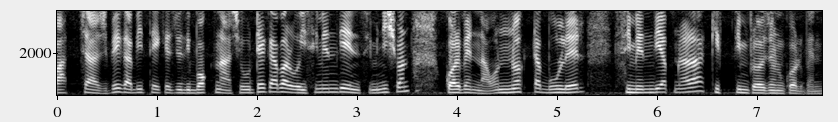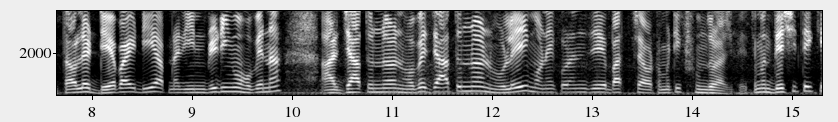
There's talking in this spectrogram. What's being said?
বাচ্চা আসবে গাবি থেকে যদি বকনা আসে, ওটাকে আবার ওই সিমেন্ট দিয়ে ইনসিমিনেশন করবেন না। অন্য একটা বুলের সিমেন্ট দিয়ে আপনারা কৃত্রিম প্রয়োজন করবেন। তাহলে ডে বাই ডে আপনার ইনব্রিডিংও হবে না, আর জাত উন্নয়ন হবে। জাত উন্নয়ন হলেই মনে করেন যে বাচ্চা অটোমেটিক সুন্দর আসবে। যেমন দেশি থেকে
